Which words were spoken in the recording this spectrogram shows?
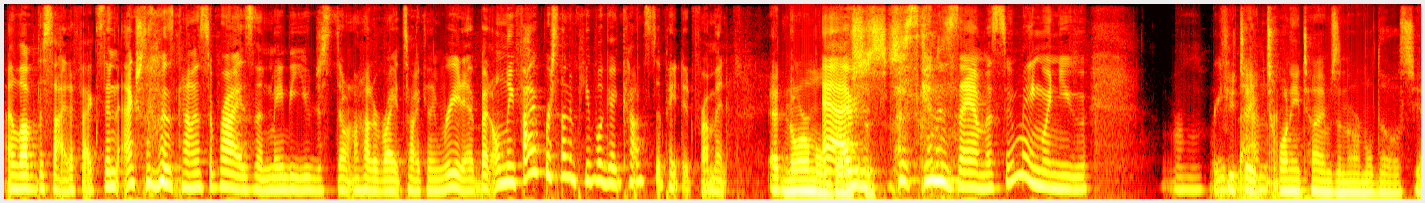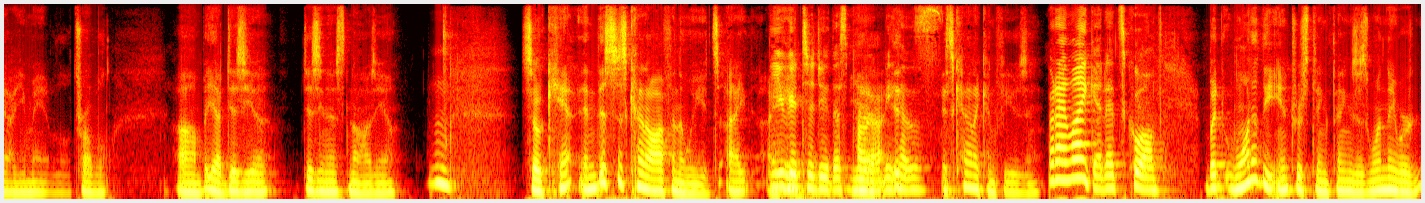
I love the side effects and actually was kind of surprised and maybe you just don't know how to write so I can read it, but only 5% of people get constipated from it. At normal I was doses, just, just going to say, I'm assuming when you read if you take 20 times the normal dose, yeah, you may have a little trouble. Um, but yeah, dizzy, dizziness, nausea. Hmm. So can't, and this is kind of off in the weeds. I, I you hate- get to do this part yeah, it- because, it's kind of confusing. but I like it. It's cool. But one of the interesting things is when they were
